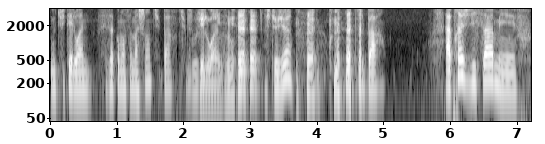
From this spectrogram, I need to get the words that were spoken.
Ou tu t'éloignes. Si ça commence à machin, tu pars, tu Tu bouges. t'éloignes. Je te jure. tu pars. Après, je dis ça, mais pff,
